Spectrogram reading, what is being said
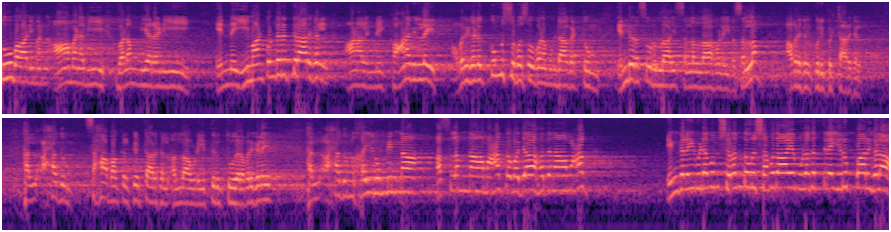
தூபாலிமன் ஆமணவி வலம் எரணி என்னை ஈமான் கொண்டிருக்கிறார்கள் ஆனால் என்னை காணவில்லை. அவர்களுக்கும் சுபசோபனம் உண்டாகட்டும் என்று ரசூருல்லாய் ஸல்லல்லாஹு வசல்லம் அவர்கள் குறிப்பிட்டார்கள். ஹல் அஹதுன் சஹாபாக்கள் கேட்டார்கள் அல்லாஹ்வுடைய திருத்தூதர் அவர்களே ஹல் அஹதுன் ஹைரும் மின்னா அஸ்லம்னா மஅக வஜாஹதனா மஅக்? எங்களை விடவும் சிறந்த ஒரு சமுதாயம் உலகத்திலே இருப்பார்களா?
